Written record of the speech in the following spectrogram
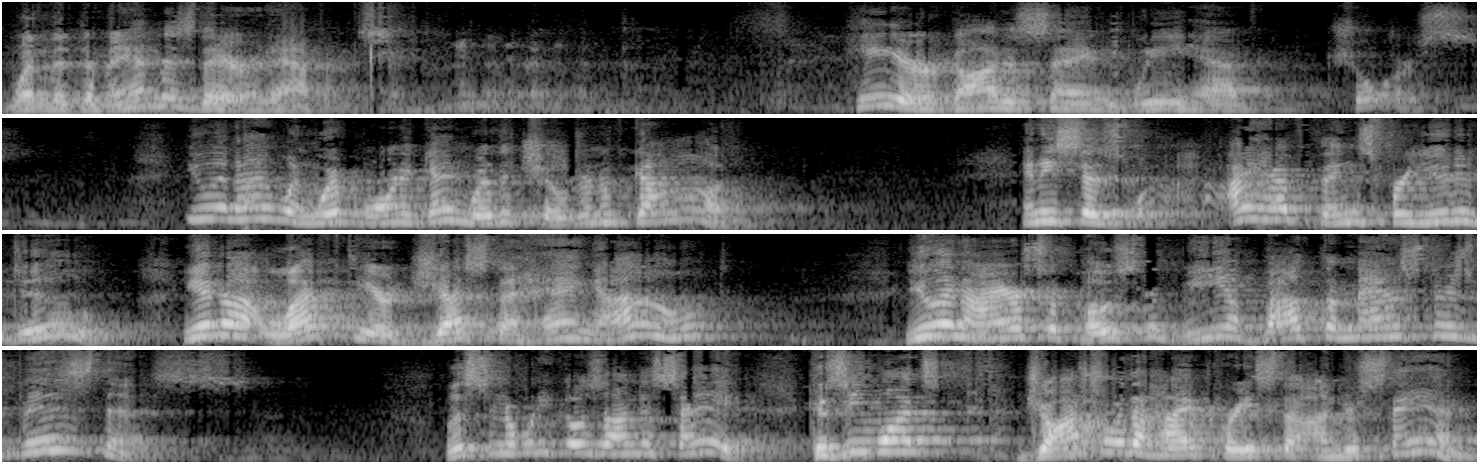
When the demand is there, it happens. Here, God is saying we have chores. You and I, when we're born again, we're the children of God. And He says, I have things for you to do. You're not left here just to hang out. You and I are supposed to be about the Master's business. Listen to what he goes on to say, because he wants Joshua the high priest to understand.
